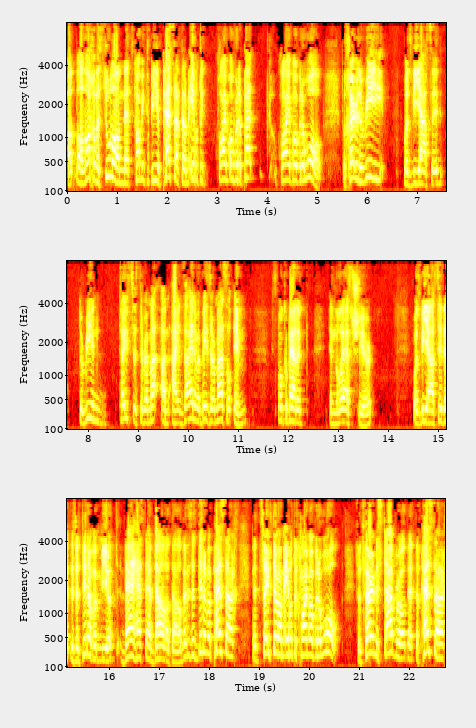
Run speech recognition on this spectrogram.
A Allah of a sulam that's coming to be a pesach that I'm able to climb over the pet, climb over the wall. The the re was viyasid, the re in Taisis, the on Ein Zayin of a Bezer Masel Im, spoke about it in the last shir was biyasid that there's a din of a miyut that has to have dal dal. There's a din of a pesach that safe I'm able to climb over the wall. So it's very mistavro that the pesach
